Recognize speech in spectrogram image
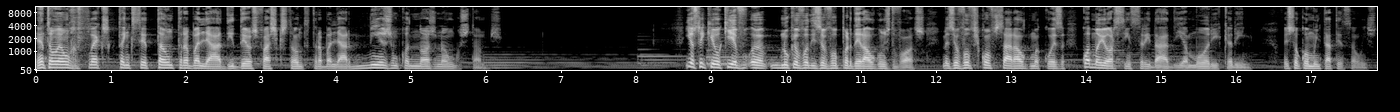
então é um reflexo que tem que ser tão trabalhado e Deus faz questão de trabalhar mesmo quando nós não gostamos. E eu sei que eu aqui, eh, no que eu vou dizer, vou perder alguns de vós, mas eu vou-vos confessar alguma coisa com a maior sinceridade e amor e carinho. Eu estou com muita atenção isto.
